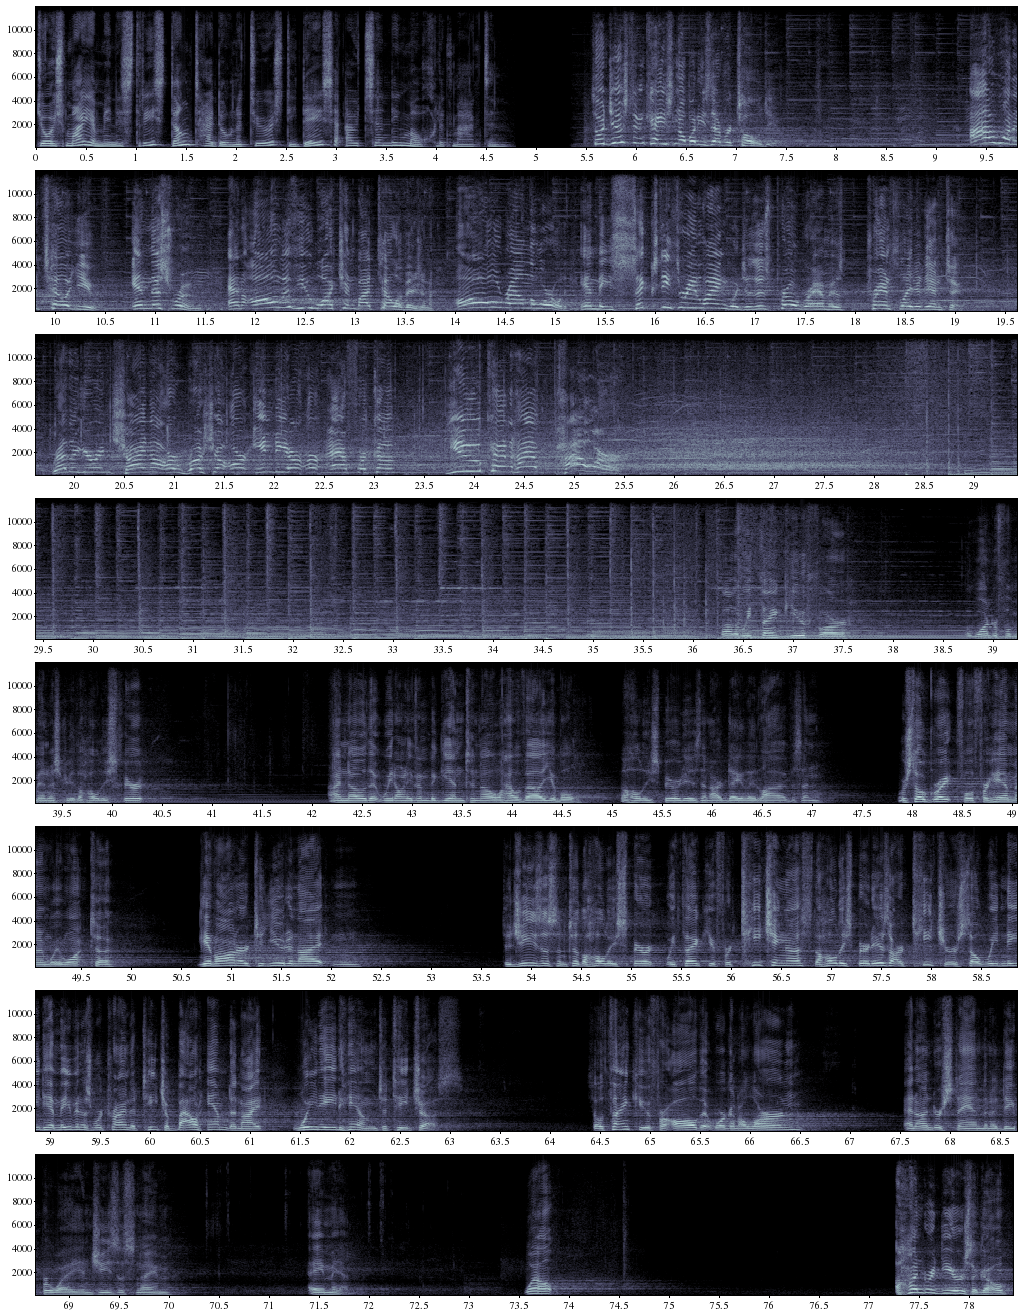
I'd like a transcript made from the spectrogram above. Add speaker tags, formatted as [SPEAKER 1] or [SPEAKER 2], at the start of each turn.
[SPEAKER 1] Joyce Meyer Ministries dankt haar donateurs die deze uitzending mogelijk maakten.
[SPEAKER 2] So just in case nobody's ever told you, I want to tell you in this room and all of you watching by television all around the world in these 63 languages this program is translated into. Whether you're in China or Russia or India or Africa, you can have power. Father, we thank you for the wonderful ministry of the Holy Spirit. I know that we don't even begin to know how valuable the Holy Spirit is in our daily lives. And we're so grateful for him and we want to give honor to you tonight and to Jesus and to the Holy Spirit. We thank you for teaching us. The Holy Spirit is our teacher, so we need him. Even as we're trying to teach about him tonight, we need him to teach us. So thank you for all that we're going to learn and understand in a deeper way. In Jesus' name, amen. Well, a hundred years ago,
